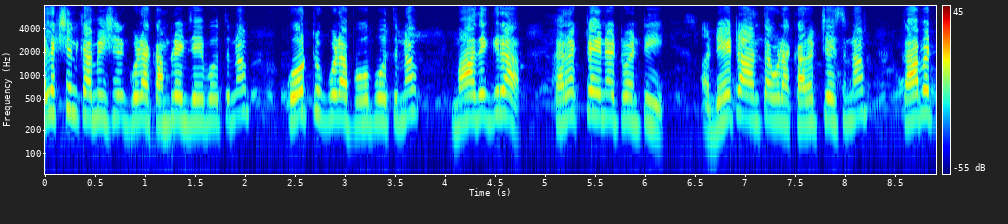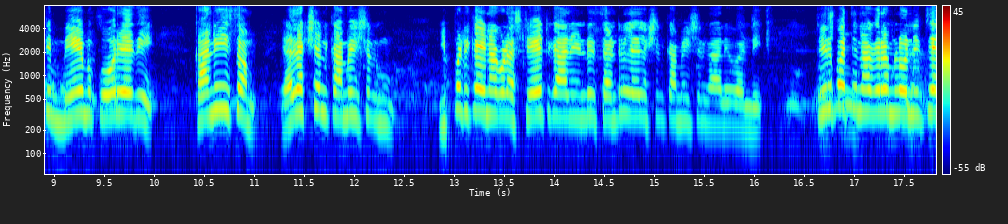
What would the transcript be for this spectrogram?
ఎలక్షన్ కమిషన్కి కూడా కంప్లైంట్ చేయబోతున్నాం కోర్టుకు కూడా పోబోతున్నాం మా దగ్గర కరెక్ట్ అయినటువంటి డేటా అంతా కూడా కలెక్ట్ చేస్తున్నాం. కాబట్టి మేము కోరేది కనీసం ఎలక్షన్ కమిషన్ ఇప్పటికైనా కూడా స్టేట్ కానివ్వండి సెంట్రల్ ఎలక్షన్ కమిషన్ కానివ్వండి తిరుపతి నగరంలో నుంచే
